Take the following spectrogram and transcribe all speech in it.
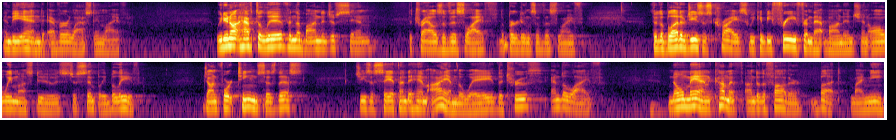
and the end, everlasting life. We do not have to live in the bondage of sin, the trials of this life, the burdens of this life. Through the blood of Jesus Christ, we can be free from that bondage, and all we must do is just simply believe. John 14 says this Jesus saith unto him, I am the way, the truth, and the life. No man cometh unto the Father but by me.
